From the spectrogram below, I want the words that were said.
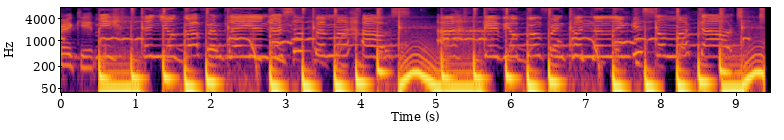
break it. Me.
